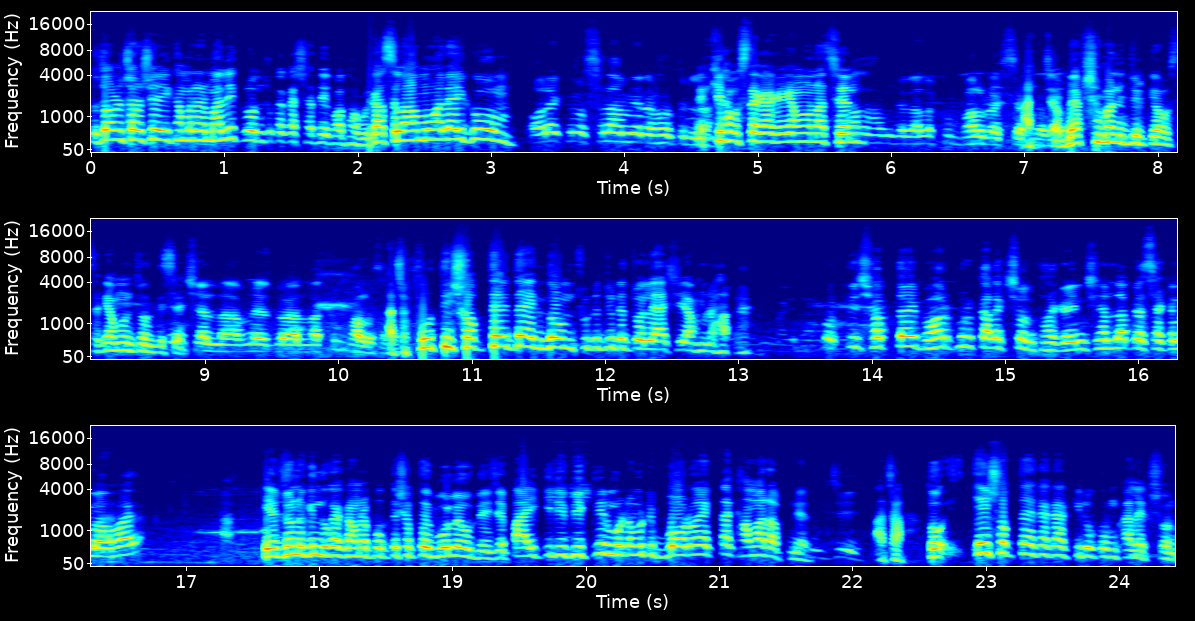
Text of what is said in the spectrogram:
তো চলুন সরাসরি এই খামারের মালিক রঞ্জু কাকার সাথে কথা বলি। আসসালামু আলাইকুম। ওয়ালাইকুম আসসালাম ইয়া রাহমাতুল্লাহ। কি অবস্থা কাকা কেমন আছেন? আলহামদুলিল্লাহ খুব ভালো রাখছে আচ্ছা ব্যবসা বাণিজ্যের কি অবস্থা কেমন চলতেছে? ইনশাআল্লাহ আপনার দোয়া আল্লাহ খুব ভালো আছে আচ্ছা প্রতি সপ্তাহে তো একদম ছুটে ছুটে চলে আসি আমরা। প্রতি সপ্তাহে ভরপুর কালেকশন থাকে ইনশাআল্লাহ বেচা কেনা হয়। এর জন্য কিন্তু কাকা আমরা প্রত্যেক সপ্তাহে বলেও দেই যে পাইকারি বিক্রির মোটামুটি বড় একটা খামার আপনার। আচ্ছা তো এই সপ্তাহে কাকা কীরকম কালেকশন?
